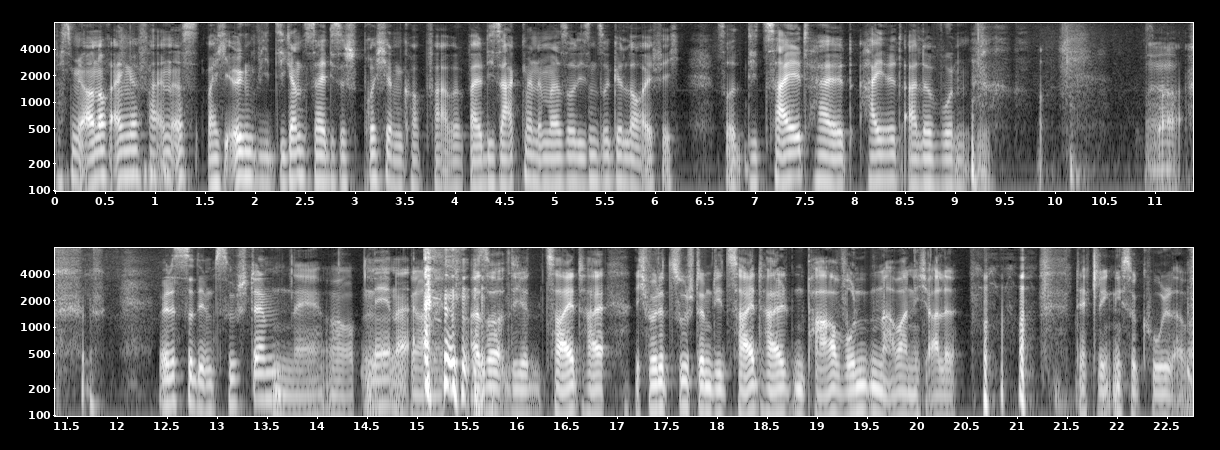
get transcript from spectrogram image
was mir auch noch eingefallen ist, weil ich irgendwie die ganze Zeit diese Sprüche im Kopf habe, weil die sagt man immer so, die sind so geläufig. So, die Zeit halt heilt alle Wunden. So. Ja. Würdest du dem zustimmen? Nee, überhaupt nicht. Nee, ne? Gar nicht. Also die Zeit halt, ich würde zustimmen, die Zeit halt ein paar Wunden, aber nicht alle. Der klingt nicht so cool, aber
